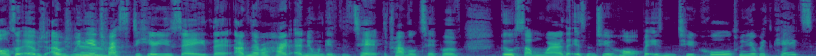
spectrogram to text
Also, it was I was really yeah. interested to hear you say that I've never heard anyone give the tip, the travel tip of go somewhere that isn't too hot but isn't too cold when you're with kids.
